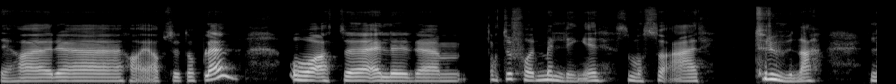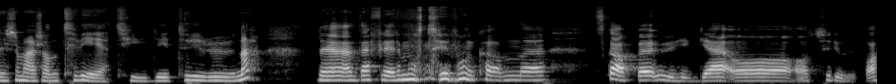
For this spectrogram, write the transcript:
Det har, eh, har jeg absolutt opplevd. Og at, eller at du får meldinger som også er truende. Eller som er sånn tvetydig truende. Det, det er flere måter man kan skape uhygge og, og true på.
